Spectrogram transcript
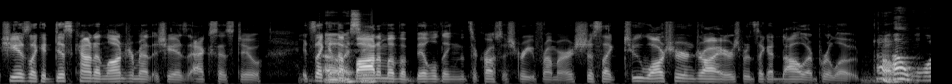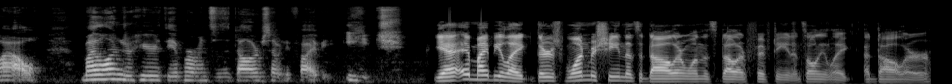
she has like a discounted laundromat that she has access to. It's like in Oh, the I see. bottom of a building that's across the street from her. It's just like two washer and dryers, but it's like a dollar per load. Oh, Oh wow, my laundry here at the apartments is a dollar seventy five each. Yeah, it might be like there's one machine that's a dollar, one that's a dollar fifty, and it's only like a dollar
